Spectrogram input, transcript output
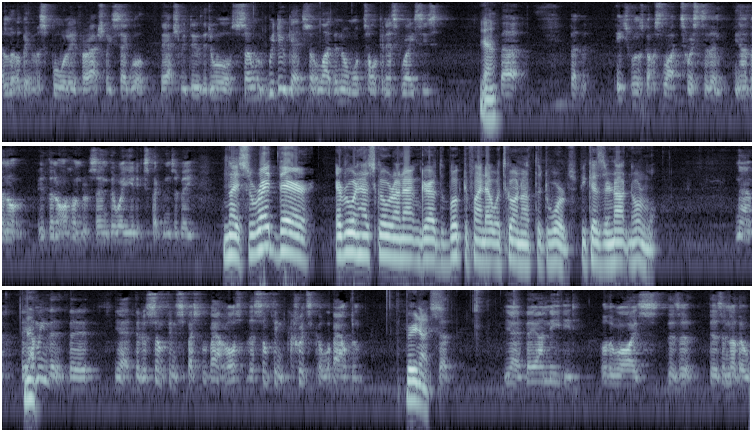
a little bit of a spoiler if I actually said what they actually do the dwarves. So we do get sort of like the normal Tolkien-esque races, Yeah. but but each one's got a slight twist to them. You know, they're not they're not 100 percent the way you'd expect them to be. Nice. So right there, everyone has to go run out and grab the book to find out what's going on with the dwarves because they're not normal. No, No. I mean, the, the, yeah, there is something special about them. There's something critical about them. Very nice. That, yeah, they are needed. Otherwise, there's a there's another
